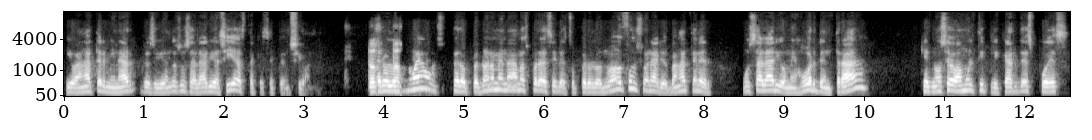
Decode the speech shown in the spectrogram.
y van a terminar recibiendo su salario así hasta que se pensionen. Pero los nuevos, pero perdóname nada más para decir esto, pero los nuevos funcionarios van a tener un salario mejor de entrada que no se va a multiplicar después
